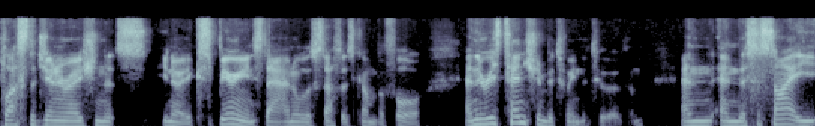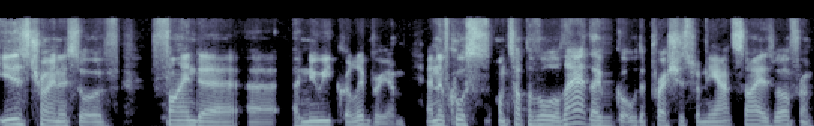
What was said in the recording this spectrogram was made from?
plus the generation that's you know experienced that and all the stuff that's come before. And there is tension between the two of them and and the society is trying to sort of find a, a, a new equilibrium. And of course, on top of all of that, they've got all the pressures from the outside as well, from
